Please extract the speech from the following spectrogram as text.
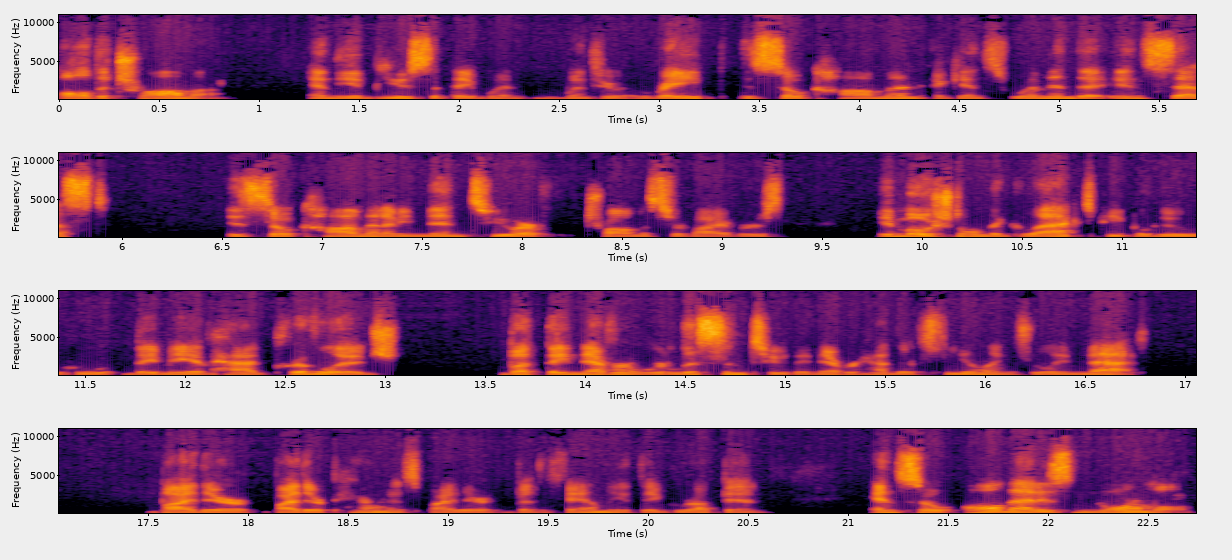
all the trauma and the abuse that they went went through. Rape is so common against women. The incest is so common. I mean, men too are trauma survivors. Emotional neglect, people who who they may have had privilege, but they never were listened to. They never had their feelings really met by their by their parents, by their by the family that they grew up in. And so all that is normal.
